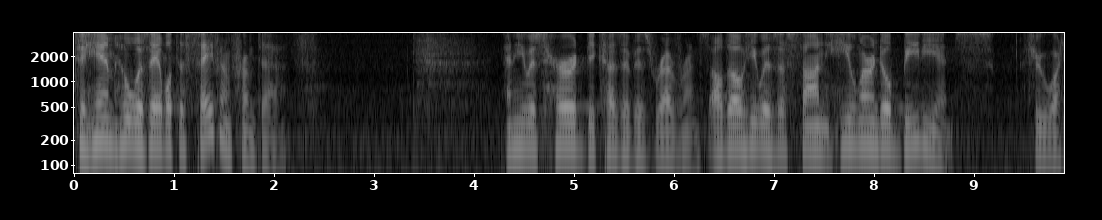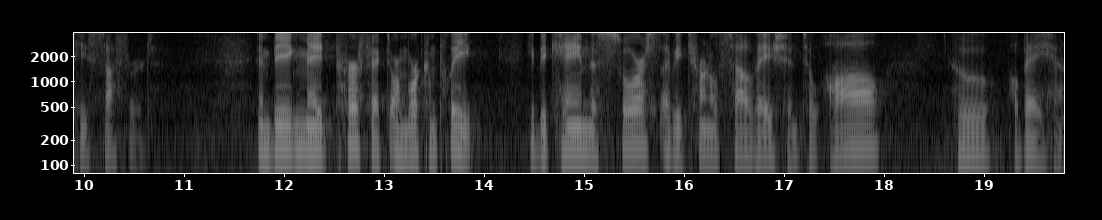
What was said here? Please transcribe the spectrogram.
to him who was able to save him from death. And he was heard because of his reverence. Although he was a son, he learned obedience through what he suffered. And being made perfect or more complete, he became the source of eternal salvation to all who obey him.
